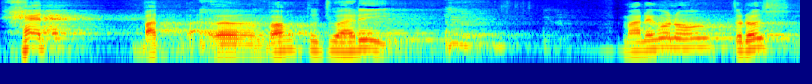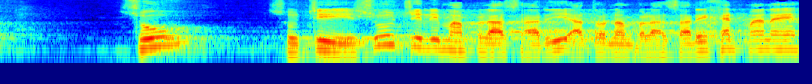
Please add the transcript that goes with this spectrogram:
Khed empat, apa, tujuh hari. Mari ngono, terus su, suci. Suci 15 hari atau 16 hari, khed mana?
